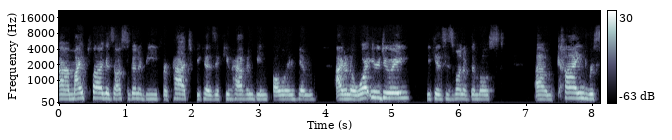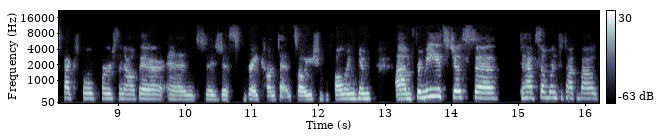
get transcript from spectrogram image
Uh, my plug is also going to be for Pat because if you haven't been following him, I don't know what you're doing because he's one of the most um, kind, respectful person out there, and there's just great content. So you should be following him. Um, for me, it's just uh, to have someone to talk about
